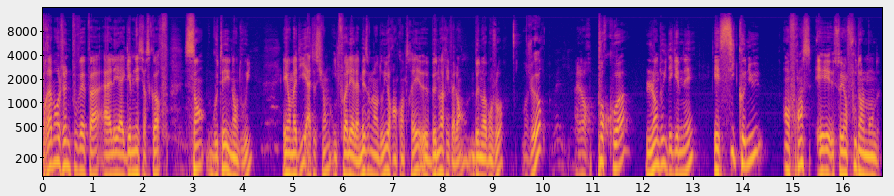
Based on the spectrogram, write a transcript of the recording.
Vraiment, je ne pouvais pas aller à Guémené-sur-Scorff sans goûter une andouille. Et on m'a dit, attention, il faut aller à la maison de l'andouille rencontrer euh, Benoît Rivalan. Benoît, bonjour. Bonjour. Alors, pourquoi l'andouille des Guémenés est si connue en France et, soyons fous, dans le monde?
